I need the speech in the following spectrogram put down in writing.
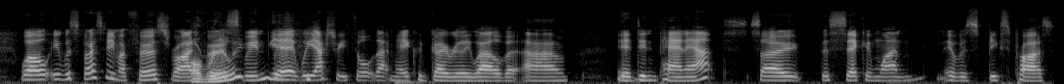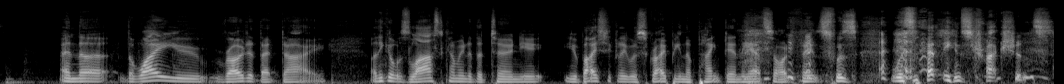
well, it was supposed to be my first ride, Oh, first really? win. Yeah, we actually thought that mare could go really well, but um, it didn't pan out. So the second one, it was big surprise. And the the way you rode it that day, I think it was last coming to the turn. You you basically were scraping the paint down the outside fence. Was was that the instructions?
